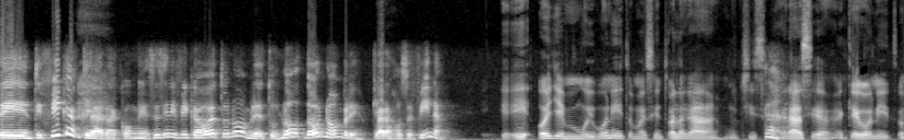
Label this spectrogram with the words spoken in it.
¿Te identificas, Clara, con ese significado de tu nombre, de tus dos nombres, Clara Josefina? Eh, eh, oye, muy bonito, me siento halagada. Muchísimas gracias, qué bonito.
